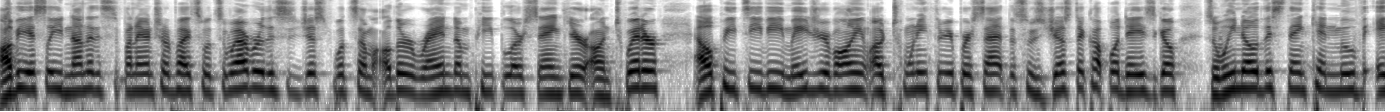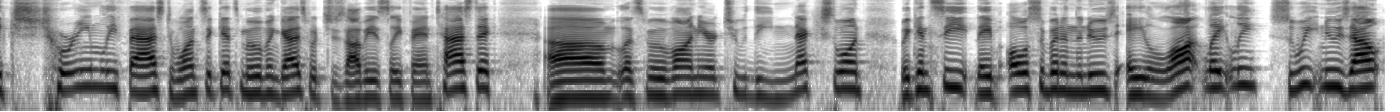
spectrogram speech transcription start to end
Obviously, none of this is financial advice whatsoever. This is just what some other random people are saying here on Twitter. LPTV major volume of 23%. This was just a couple of days ago. So we know this thing can move extremely fast once it gets moving, guys, which is obviously fantastic. Um, let's move on here to the next one. We can see they've also been in the news a lot lot lately. Sweet news out.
